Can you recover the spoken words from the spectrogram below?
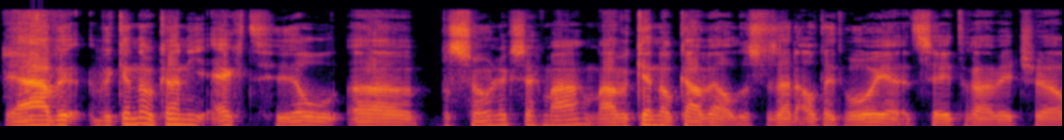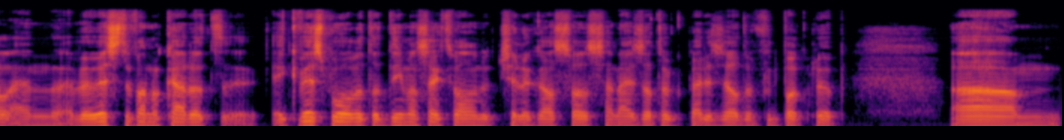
Ja, we, we kennen elkaar niet echt heel eh, persoonlijk, zeg maar. Maar we kennen elkaar wel. Dus we zeiden altijd hoi, et cetera, weet je wel. En we wisten van elkaar dat... eh, ik wist bijvoorbeeld dat Dimas echt wel een chille gast was. En hij zat ook bij dezelfde voetbalclub. Ehm,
